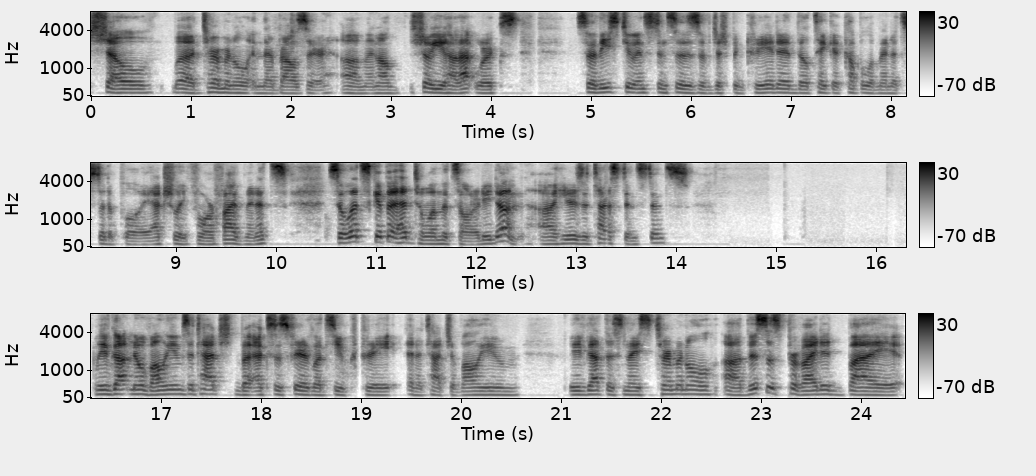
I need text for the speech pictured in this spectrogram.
shell uh, terminal in their browser. Um, and I'll show you how that works. So these two instances have just been created. They'll take a couple of minutes to deploy, actually four or five minutes. So let's skip ahead to one that's already done. Uh, here's a test instance. We've got no volumes attached, but Exosphere lets you create and attach a volume. We've got this nice terminal. Uh, this is provided by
